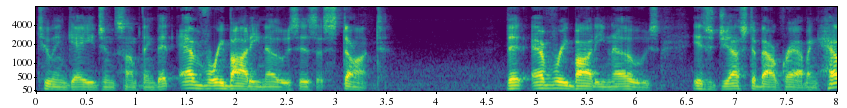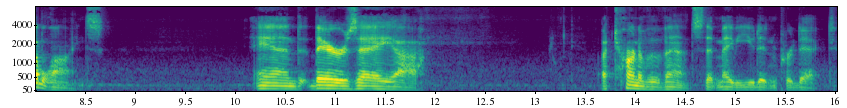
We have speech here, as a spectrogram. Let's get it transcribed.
to engage in something that everybody knows is a stunt, that everybody knows is just about grabbing headlines. And there's a uh, a turn of events that maybe you didn't predict.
